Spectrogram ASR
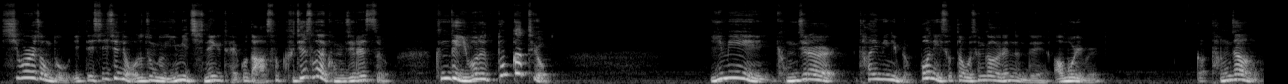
10월 정도 이때 시즌이 어느 정도 이미 진행이 되고 나서 그제서야 경질을 했어요. 근데 이번에도 똑같아요. 이미 경질할 타이밍이 몇 번이 있었다고 생각을 했는데 아모림을 그러니까 당장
